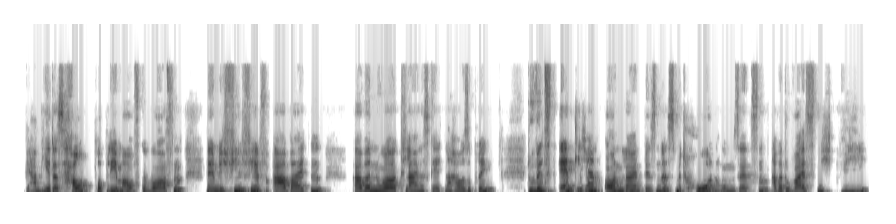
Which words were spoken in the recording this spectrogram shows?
wir haben hier das Hauptproblem aufgeworfen, nämlich viel, viel arbeiten, aber nur kleines Geld nach Hause bringen. Du willst endlich ein Online-Business mit hohen Umsätzen, aber du weißt nicht wie.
